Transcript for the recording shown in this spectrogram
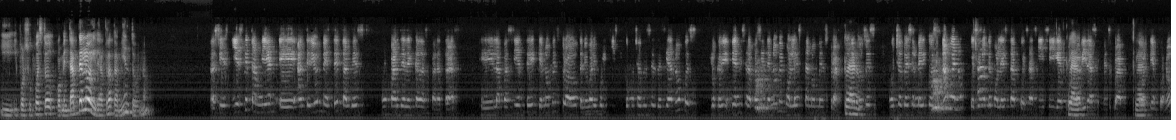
y, por supuesto comentártelo y dar tratamiento, ¿no? Así es, y es que también eh, anteriormente, tal vez un par de décadas para atrás, eh, la paciente que no menstruado, tenía ovario poliquístico, muchas veces decía, no, pues lo que bien dice la paciente, no me molesta no menstruar. Entonces, muchas veces el médico dice, ah, bueno, pues si no te molesta, pues así sigue por la vida sin menstruar todo el tiempo, ¿no?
